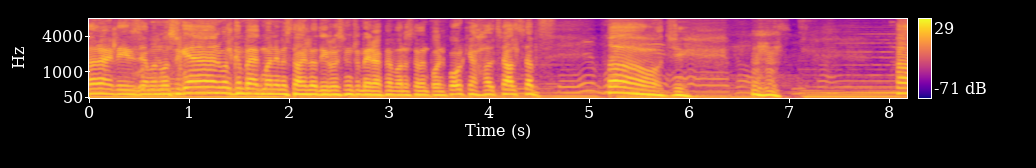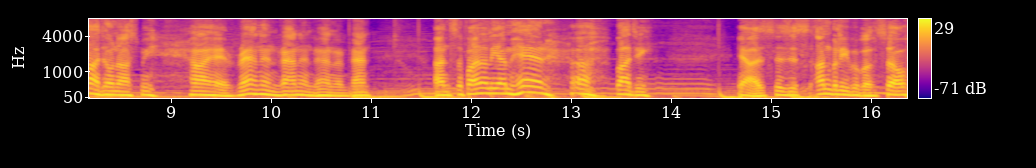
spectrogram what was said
All right, ladies and gentlemen, once again, welcome back. My name is Sahil Odi. Listening to Mera FM 107.4. Kya hal chal sab? Oh, gee. ah, don't ask me. I ran and ran and ran and ran. And so finally I'm here. Ah, Baji. Yeah, this is it's unbelievable. So,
